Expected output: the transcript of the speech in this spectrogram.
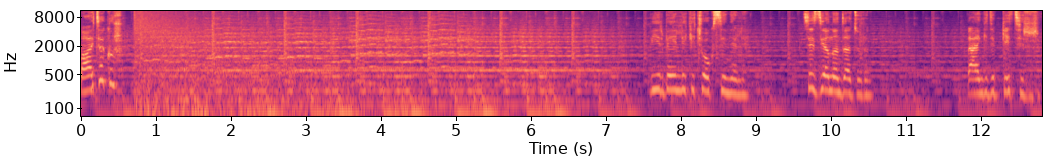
Baytakur. Bir belli ki çok sinirli. Siz yanında durun. Ben gidip getiririm.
